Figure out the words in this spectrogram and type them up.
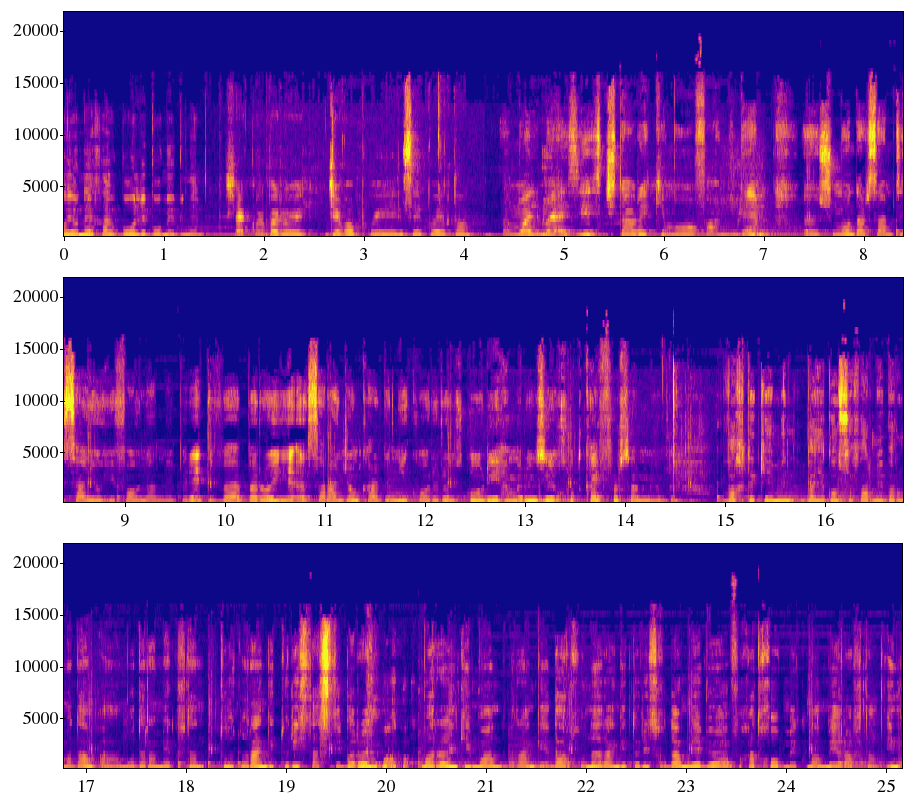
оё не хай волейбол мебинем. Ташаккур барои ҷавобҳои зебоятон. Муаллимаи азиз чӣ тавре ки мо фаҳмидем э, шумо дар самти сайёҳӣ фаъолият мебаред ва барои э, саранҷом кардани кори рӯзгории ҳамарӯзии худ кайф фурсат меёбед вақте ки мин ба ягон сафар мебаромадам модарам мегуфтанд ту ранги турист ҳастӣ барои мо барои ин ки ман дар хона ранги турист худам мебиёям фақат хоб мекунам мерафтам. Ин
